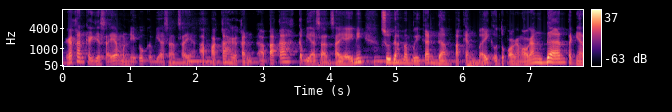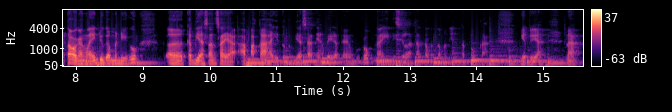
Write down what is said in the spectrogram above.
rekan kerja saya meniru kebiasaan saya? Apakah rekan apakah kebiasaan saya ini sudah memberikan dampak yang baik untuk orang-orang dan ternyata orang lain juga meniru uh, kebiasaan saya? Apakah itu kebiasaan yang baik atau yang buruk? Nah, ini silakan teman-teman yang tentukan gitu ya. Nah,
